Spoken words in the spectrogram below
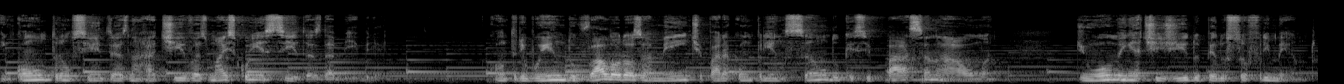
encontram-se entre as narrativas mais conhecidas da Bíblia, contribuindo valorosamente para a compreensão do que se passa na alma de um homem atingido pelo sofrimento,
